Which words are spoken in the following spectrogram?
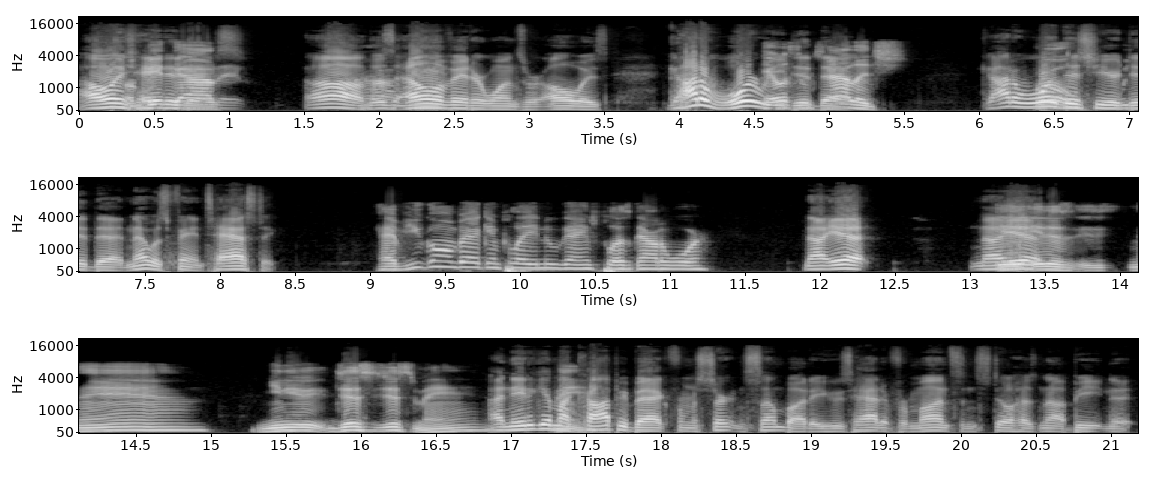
I always hated those. That, Oh, those man. elevator ones were always God of War. We there was some did that. challenge. God of War Bro, this year we- did that, and that was fantastic. Have you gone back and played New Games Plus God of War? Not yet. Not Yeah, yet. it is, it- man. You need just, just man. I need to get my copy back from a certain somebody who's had it for months and still has not beaten it.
